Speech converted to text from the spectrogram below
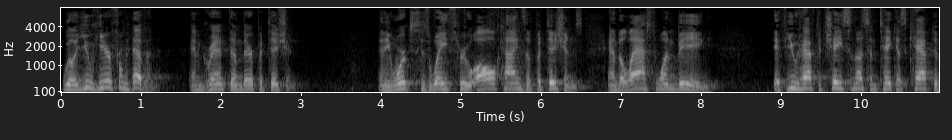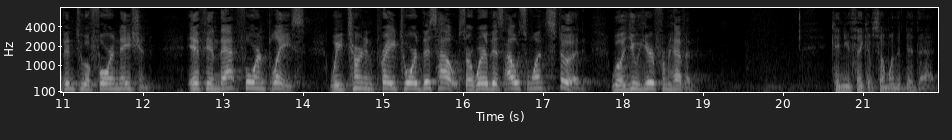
will you hear from heaven and grant them their petition? And he works his way through all kinds of petitions, and the last one being, if you have to chasten us and take us captive into a foreign nation, if in that foreign place we turn and pray toward this house or where this house once stood, will you hear from heaven? Can you think of someone that did that?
